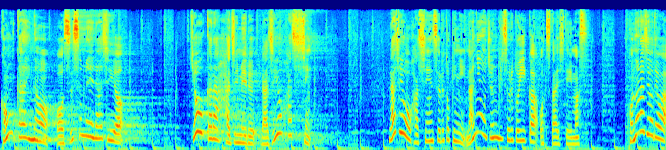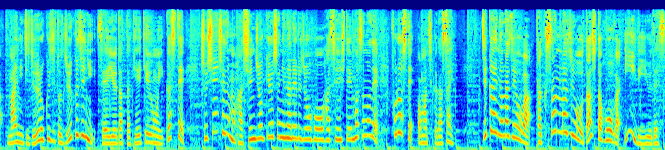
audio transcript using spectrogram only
今回のおすすめラジオ。今日から始めるラジオ発信。ラジオを発信するときに何を準備するといいかお伝えしています。このラジオでは毎日16時と19時に声優だった経験を生かして初心者でも発信上級者になれる情報を発信していますのでフォローしてお待ちください。次回のラジオはたくさんラジオを出した方がいい理由です。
